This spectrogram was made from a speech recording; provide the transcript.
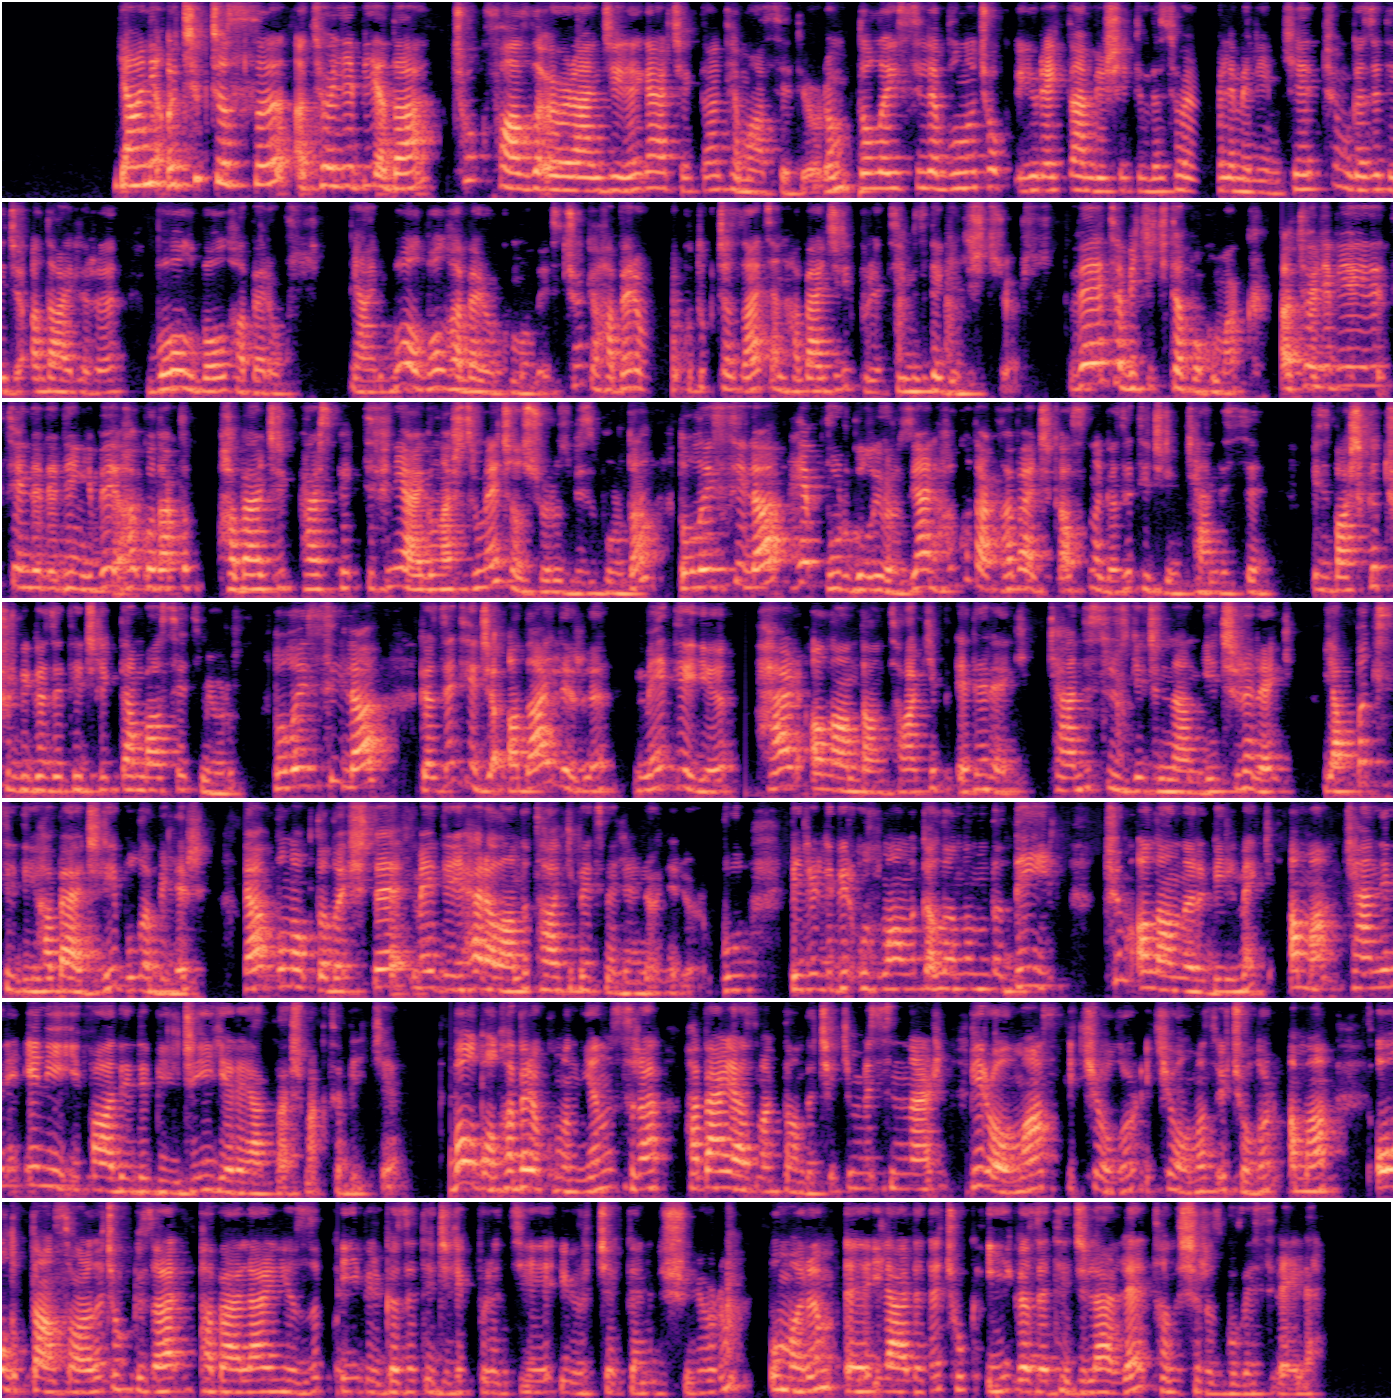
Yani açıkçası Atölye BİA'da çok fazla öğrenciyle gerçekten temas ediyorum. Dolayısıyla bunu çok yürekten bir şekilde söylemeliyim ki tüm gazeteci adayları bol bol haber okusun. Yani bol bol haber okumalıyız. Çünkü haber okudukça zaten habercilik pratiğimizi de geliştiriyoruz. Ve tabii ki kitap okumak. Atölye bir senin de dediğin gibi hak odaklı habercilik perspektifini yaygınlaştırmaya çalışıyoruz biz burada. Dolayısıyla hep vurguluyoruz. Yani hak odaklı habercilik aslında gazeteciliğin kendisi. Biz başka tür bir gazetecilikten bahsetmiyoruz. Dolayısıyla gazeteci adayları medyayı her alandan takip ederek, kendi süzgecinden geçirerek yapmak istediği haberciliği bulabilir. Ya bu noktada işte medyayı her alanda takip etmelerini öneriyorum. Bu belirli bir uzmanlık alanında değil, tüm alanları bilmek ama kendini en iyi ifade edebileceği yere yaklaşmak tabii ki. Bol bol haber okumanın yanı sıra haber yazmaktan da çekinmesinler. Bir olmaz, iki olur, iki olmaz, üç olur ama olduktan sonra da çok güzel haberler yazıp iyi bir gazetecilik pratiği yürüteceklerini düşünüyorum. Umarım e, ileride de çok iyi gazetecilerle tanışırız bu vesileyle.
